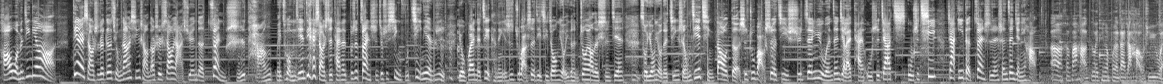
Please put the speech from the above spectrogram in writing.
好，我们今天啊、哦。第二小时的歌曲，我们刚刚欣赏到是萧亚轩的《钻石糖》，没错。我们今天第二小时谈的不是钻石，就是幸福纪念日 有关的。这个可能也是珠宝设计其中有一个很重要的时间所拥有的精神。我们今天请到的是珠宝设计师曾玉文曾姐来谈五十加七五十七加一的钻石人生。曾姐您好，啊，何芳好，各位听众朋友大家好，我是玉文。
